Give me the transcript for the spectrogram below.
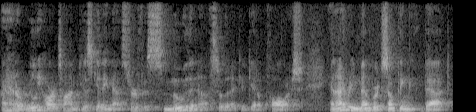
I had a really hard time just getting that surface smooth enough so that I could get a polish. And I remembered something that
